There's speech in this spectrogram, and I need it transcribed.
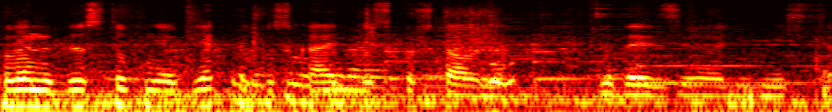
коли недоступні об'єкти пускають безкоштовно людей з інвалідністю.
